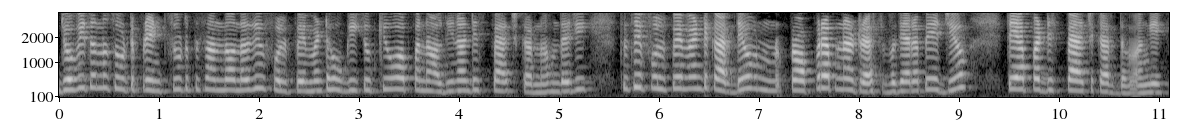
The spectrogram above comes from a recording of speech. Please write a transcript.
ਜੋ ਵੀ ਤੁਹਾਨੂੰ ਸੂਟ ਪ੍ਰਿੰਟ ਸੂਟ ਪਸੰਦ ਆਉਂਦਾ ਉਹਦੀ ਫੁੱਲ ਪੇਮੈਂਟ ਹੋਊਗੀ ਕਿਉਂਕਿ ਉਹ ਆਪਾਂ ਨਾਲ ਦੀ ਨਾਲ ਡਿਸਪੈਚ ਕਰਨਾ ਹੁੰਦਾ ਜੀ। ਤੁਸੀਂ ਫੁੱਲ ਪੇਮੈਂਟ ਕਰ ਦਿਓ ਪ੍ਰੋਪਰ ਆਪਣਾ ਐਡਰੈਸ ਵਗੈਰਾ ਭੇਜਿਓ ਤੇ ਆਪਾਂ ਡਿਸਪੈਚ ਕਰ ਦਵਾਂਗੇ।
